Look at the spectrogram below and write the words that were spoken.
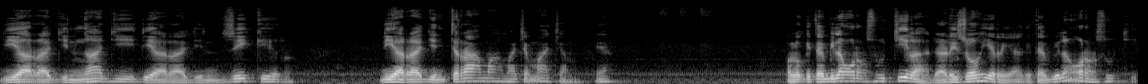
dia rajin ngaji dia rajin zikir dia rajin ceramah macam-macam ya kalau kita bilang orang suci lah dari zohir ya kita bilang orang suci.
